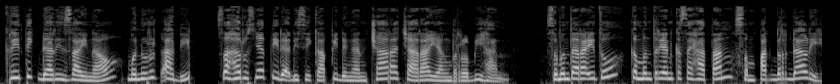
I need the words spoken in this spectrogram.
Kritik dari Zainal, menurut Adib, seharusnya tidak disikapi dengan cara-cara yang berlebihan. Sementara itu, Kementerian Kesehatan sempat berdalih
